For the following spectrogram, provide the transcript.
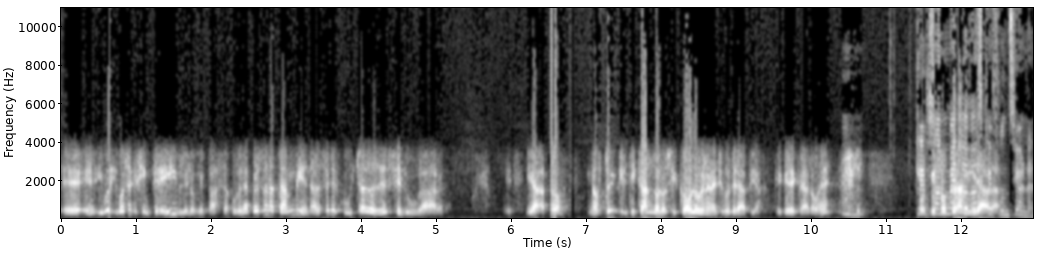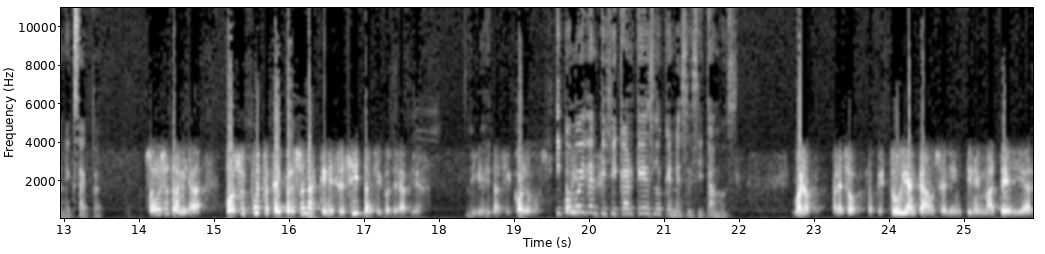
eh, y vos, y vos sabés que es increíble lo que pasa, porque la persona también, al ser escuchada desde ese lugar, eh, y, ah, perdón, no estoy criticando a los psicólogos en la psicoterapia, que quede claro, ¿eh? que Porque son otra métodos que mirada. funcionan, exacto. Son es otra mirada. Por supuesto que hay personas que necesitan psicoterapia y que necesitan psicólogos. ¿Y cómo identificar qué es lo que necesitamos? Bueno, para eso los que estudian counseling tienen materias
